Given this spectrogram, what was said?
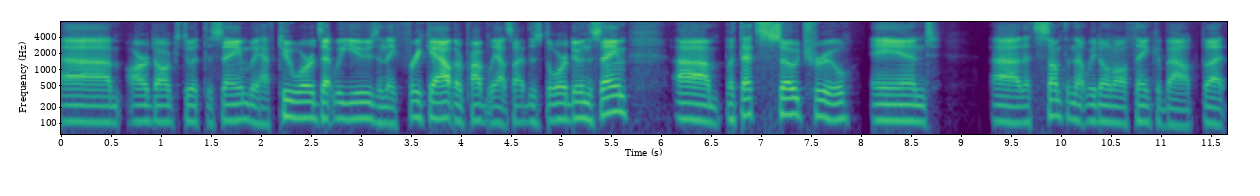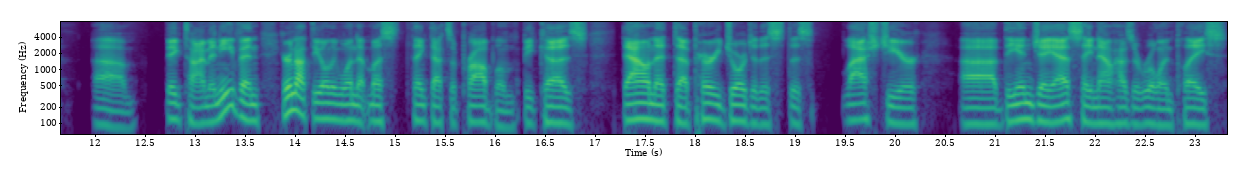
Um, our dogs do it the same. They have two words that we use, and they freak out. They're probably outside this door doing the same. Um, but that's so true, and uh, that's something that we don't all think about, but um, big time. And even you're not the only one that must think that's a problem because down at uh, Perry, Georgia, this this last year, uh, the NJSA now has a rule in place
